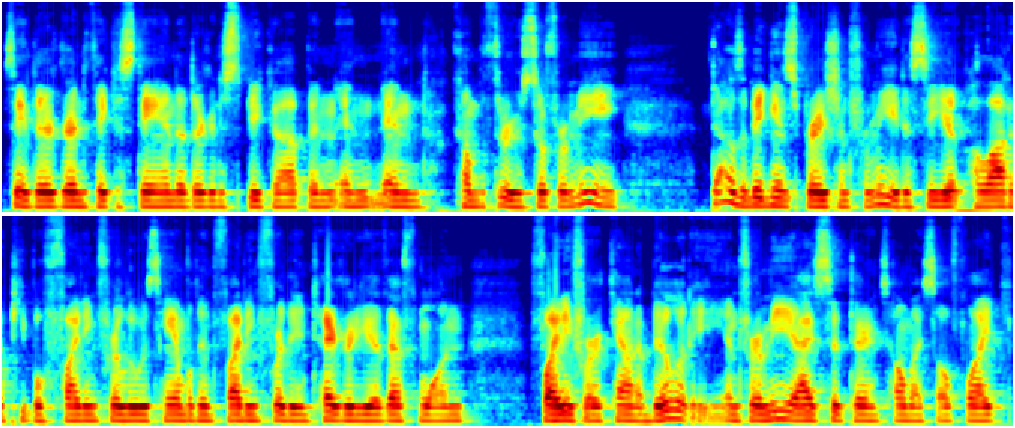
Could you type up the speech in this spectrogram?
saying they're going to take a stand and they're going to speak up and, and, and come through. So for me, that was a big inspiration for me to see a lot of people fighting for Lewis Hamilton, fighting for the integrity of F1, fighting for accountability. And for me, I sit there and tell myself, like,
